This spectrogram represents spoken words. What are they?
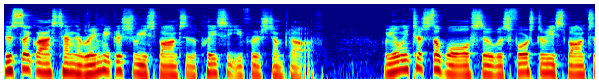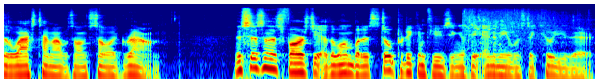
Just like last time, the Rainmaker should respawn to the place that you first jumped off. We only touched the wall, so it was forced to respawn to the last time I was on solid ground. This isn't as far as the other one, but it's still pretty confusing if the enemy was to kill you there.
